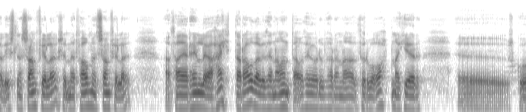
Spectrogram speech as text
að Íslands samfélag sem er fámið samfélag að það er hennilega hægt að ráða við þennan vanda og þegar við farin að þurfa að opna hér uh, sko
